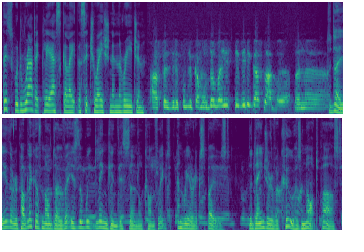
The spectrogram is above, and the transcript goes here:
this would radically escalate the situation in the region. Astăzi, Republica Moldova este veriga slabă în uh, Today, the Republic of Moldova is the weak link in this zonal conflict, and we are exposed. The danger of a coup has not passed.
